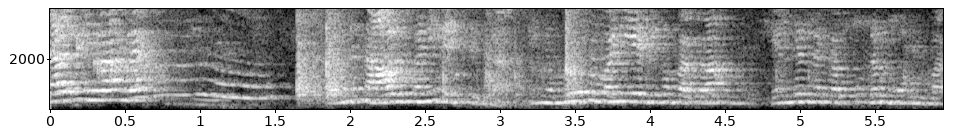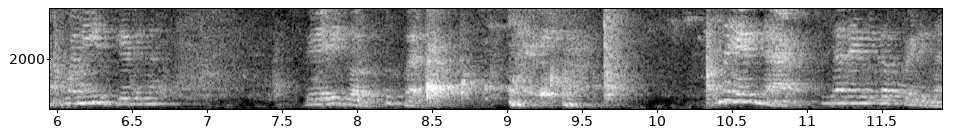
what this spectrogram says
யார் வாங்க வந்து நாலு மணி வச்சிருக்கேன் நீங்க மூணு மணி எடுங்க பார்க்கலாம் எந்தெந்த கப்புல மூணு ம- வெரி குட் சூப்பர் இன்னும் எடுங்க இன்னும் ரெண்டு கப் எடுங்க.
